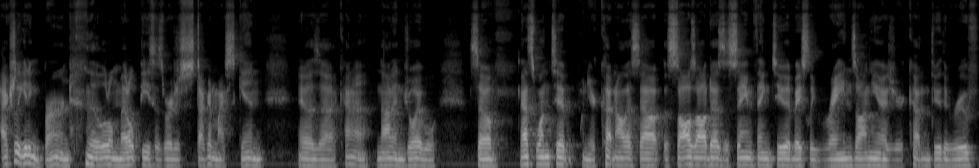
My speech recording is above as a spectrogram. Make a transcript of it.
actually getting burned. the little metal pieces were just stuck in my skin. It was uh, kind of not enjoyable. So that's one tip when you're cutting all this out. The Sawzall does the same thing too. It basically rains on you as you're cutting through the roof.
